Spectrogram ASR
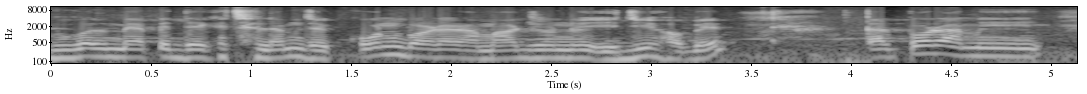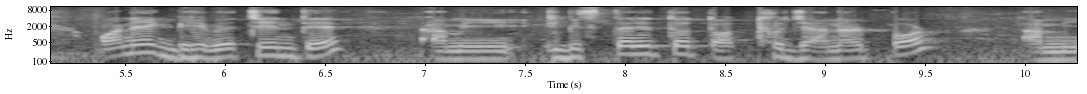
গুগল ম্যাপে দেখেছিলাম যে কোন বর্ডার আমার জন্য ইজি হবে। তারপর আমি অনেক ভেবে চিনতে আমি বিস্তারিত তথ্য জানার পর আমি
